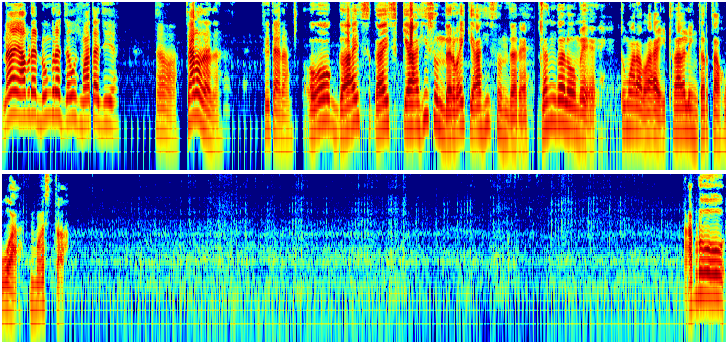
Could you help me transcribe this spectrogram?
નહીં આપણે ડુંગરા જ જવું છે માતાજીએ હા ચાલો દાદા सीताराम ओ गाइस गाइस क्या ही सुंदर भाई क्या ही सुंदर है जंगलों में तुम्हारा भाई ट्रैवलिंग करता हुआ मस्त આપણું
